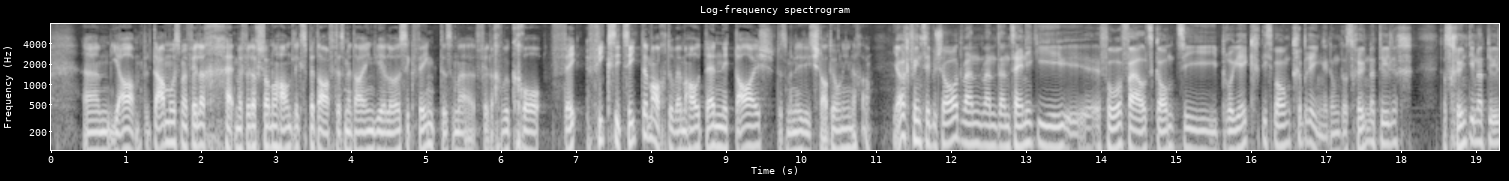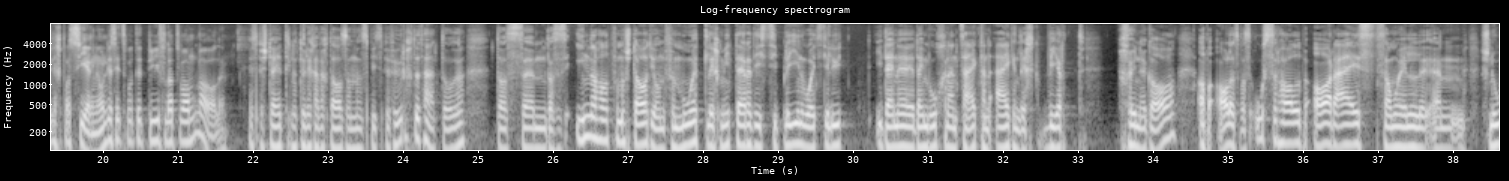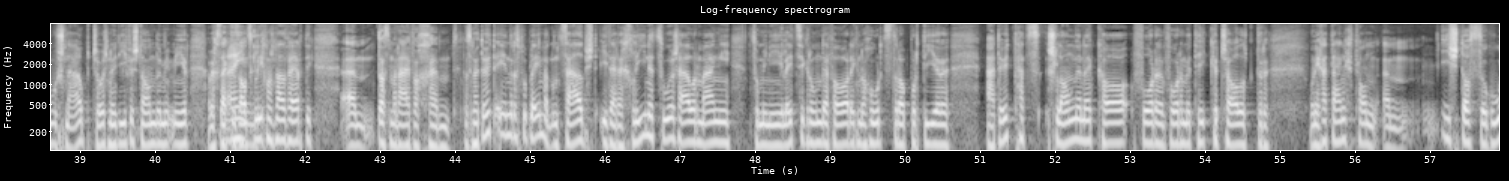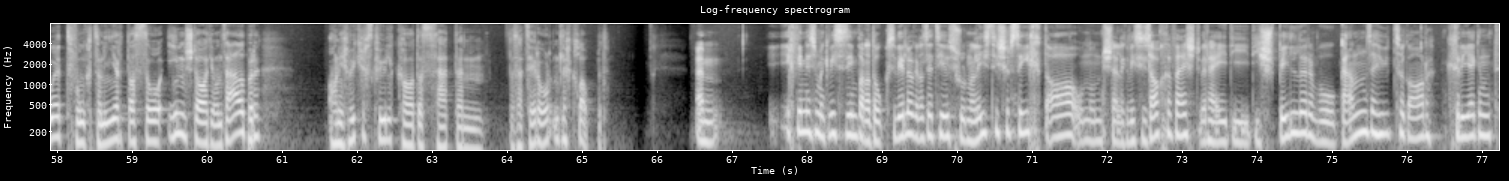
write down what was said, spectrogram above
Ähm, ja, da muss man vielleicht, hat man vielleicht schon noch Handlungsbedarf, dass man da irgendwie eine Lösung findet, dass man vielleicht wirklich auch fixe Zeiten macht und wenn man halt dann nicht da ist, dass man nicht ins Stadion rein kann. Ja, ich finde es eben schade, wenn, wenn dann einige Vorfälle das ganze Projekt ins Banken bringen. Und das könnte natürlich, das könnte natürlich passieren, dass jetzt der Teufel an die Wand malen. Es bestätigt natürlich einfach das, was man ein bisschen befürchtet hat, oder? Dass, ähm, dass es innerhalb des Stadions vermutlich mit der Disziplin, wo jetzt die Leute in diesem Wochenende gezeigt haben, eigentlich wird können gehen. Aber alles, was außerhalb anreist, Samuel ähm, Schnau, schnaubt schon, ist nicht einverstanden mit mir, aber ich sage das jetzt gleich noch schnell fertig, ähm, dass man einfach, ähm, dass man dort eher ein Problem hat. Und selbst in dieser kleinen Zuschauermenge, um meine letzte Grunderfahrung noch kurz zu rapportieren, auch dort hat es Schlangen gehabt vor, vor einem Ticketschalter, und ich gedacht habe, ähm, ist das so gut, funktioniert das so im Stadion selber? Habe ich wirklich das Gefühl gehabt, das hat, ähm, das hat sehr ordentlich geklappt. Ähm, ich finde, es ist ein gewisses paradox. Wir schauen das jetzt hier aus journalistischer Sicht an und, und stellen gewisse Sachen fest. Wir haben die, die Spieler, die Gänse heute sogar kriegen.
